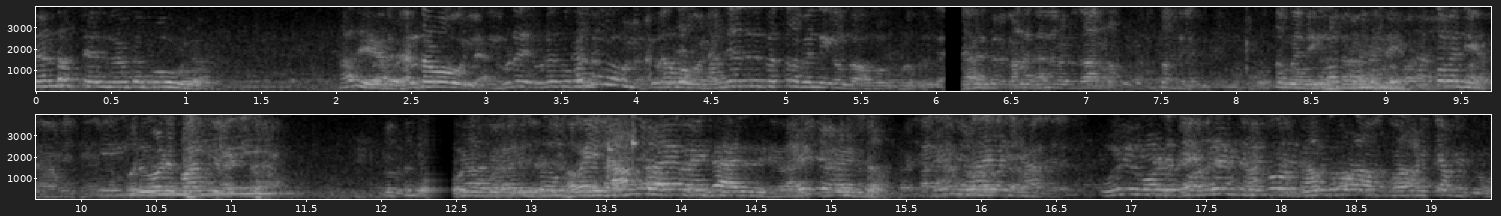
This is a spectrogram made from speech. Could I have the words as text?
രണ്ട് സ്റ്റേജിലോട്ട് പോകില്ല അത് പോകില്ല ഇവിടെ ഇവിടെ ഇപ്പൊ എത്ര ഉണ്ടാവും ഏകദേശം ഒരു കോടി അടിക്കാൻ പറ്റുമോ?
